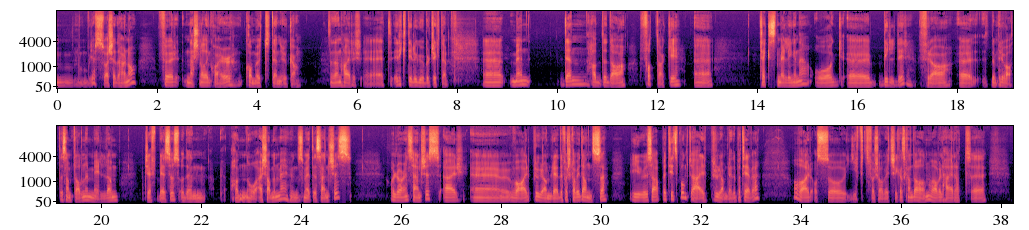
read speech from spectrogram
jøss, hva skjedde her nå? Før National Enquirer kom ut den uka. Den har et riktig lugubert rykte. Eh, men den hadde da fått tak i eh, tekstmeldingene og eh, bilder fra eh, den private samtalene mellom Jeff Bezos og den han nå er sammen med, hun som heter Sanchez. Og Lauren Sanchez er, eh, var programleder for Skal vi danse i USA på et tidspunkt, og er programleder på TV. Og var også gift, for så vidt. Slik at skandalen var vel her at eh,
